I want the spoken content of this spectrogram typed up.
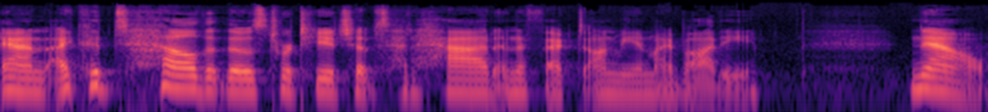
And I could tell that those tortilla chips had had an effect on me and my body. Now,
